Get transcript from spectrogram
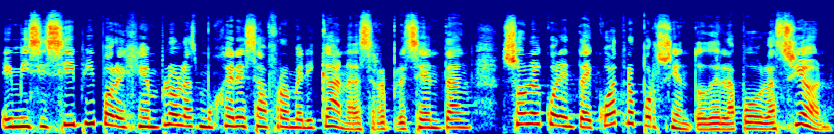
en Mississippi, por ejemplo, las mujeres afroamericanas representan solo el 44% de la población,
